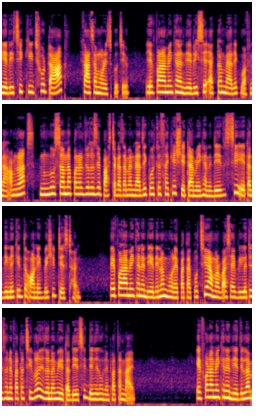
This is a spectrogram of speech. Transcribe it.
দিয়ে দিচ্ছি কিছুটা কাঁচা মরিচ কুচি। এরপর আমি এখানে দিয়ে দিচ্ছি একটা ম্যাজিক মশলা। আমরা নুডলস রান্না করার জন্য যে পাঁচ টাকা দামের ম্যাজিক মশলা থাকে সেটা আমি এখানে দিয়ে দিচ্ছি। এটা দিলে কিন্তু অনেক বেশি টেস্ট হয়। এরপর আমি এখানে দিয়ে দিলাম ধনে পাতা কুচি। আমার বাসায় বিলেতি ধনে পাতা ছিল, এই জন্য আমি এটা দিয়েছি, দেশি ধনে পাতা নাই। এরপর আমি এখানে দিয়ে দিলাম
